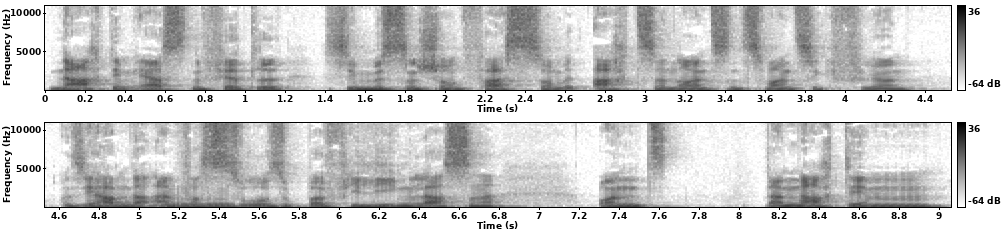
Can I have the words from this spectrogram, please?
nach dem ersten Viertel, sie müssen schon fast so mit 18, 19, 20 führen. Und sie haben da einfach mhm. so super viel liegen lassen. Und dann nach dem,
